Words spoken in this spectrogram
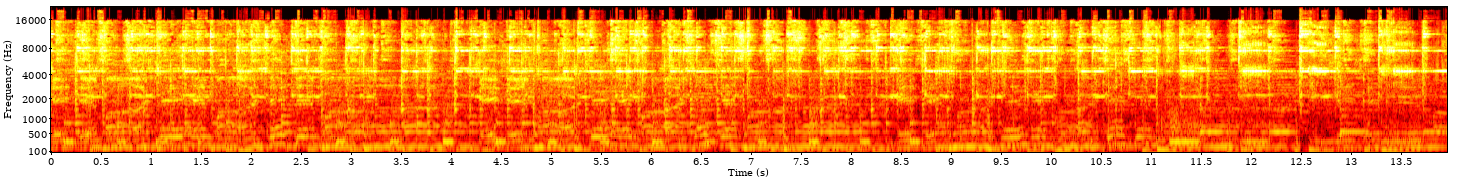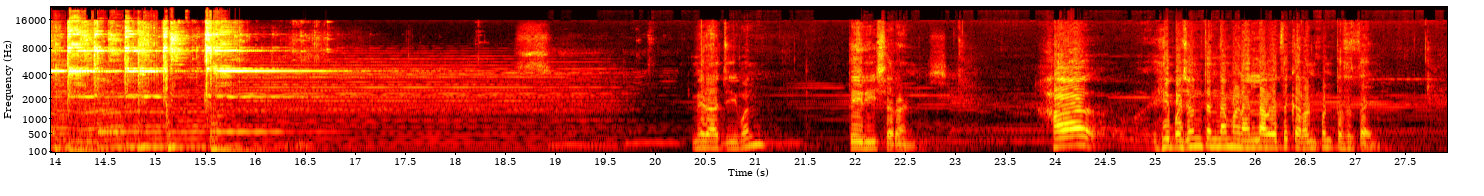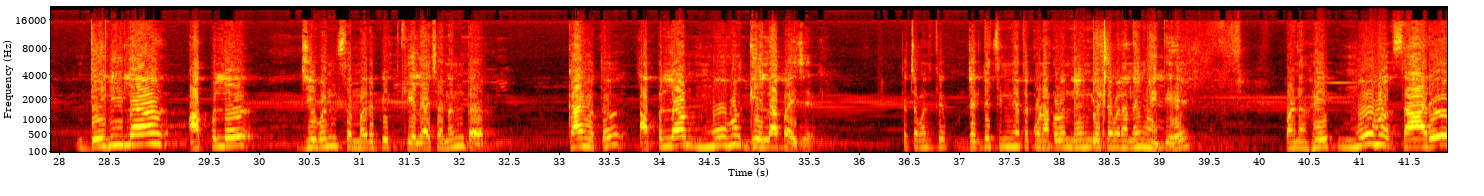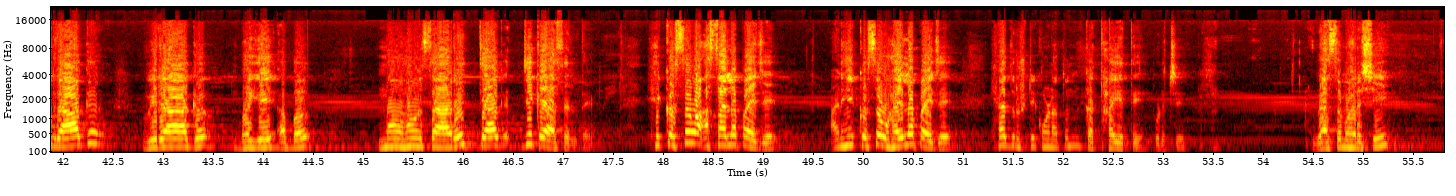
जय जय मा जय मा जय जय मा जय जय मा जय मा जय जय मा जय जय मा जय मा जय जय मा जय जय मा मेरा जीवन तेरी शरण. हा हे भजन त्यांना म्हणायला लावायचं कारण पण तसंच आहे. देवीला आपलं जीवन समर्पित केल्याच्यानंतर काय होतं? आपला मोह गेला पाहिजे. त्याच्यामध्ये ते जगदीत सिंगने आता कोणाकडून लिहून घ्यायचं मला नाही माहिती हे. पण हे मोह सारे राग विराग भये अब मोह सारे त्याग जे काय असेल ते. हे कसं असायला पाहिजे? आणि हे कसं व्हायला पाहिजे ह्या दृष्टिकोनातून कथा येते पुढची. व्यास महर्षी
